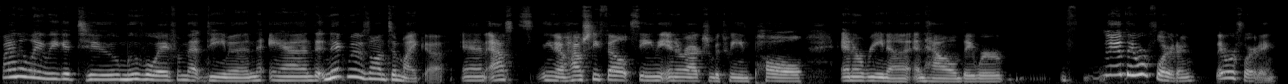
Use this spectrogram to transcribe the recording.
Finally, we get to move away from that demon, and Nick moves on to Micah and asks, you know, how she felt seeing the interaction between Paul and Irina and how they were, yeah, they were flirting. They were flirting.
